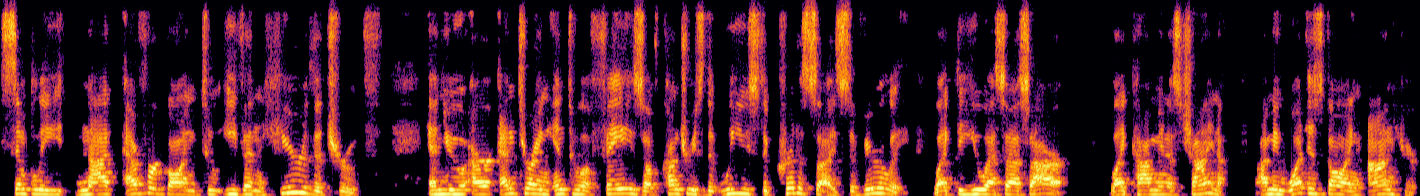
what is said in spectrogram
simply not ever going to even hear the truth. And you are entering into a phase of countries that we used to criticize severely, like the USSR, like Communist China. I mean, what is going on here?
